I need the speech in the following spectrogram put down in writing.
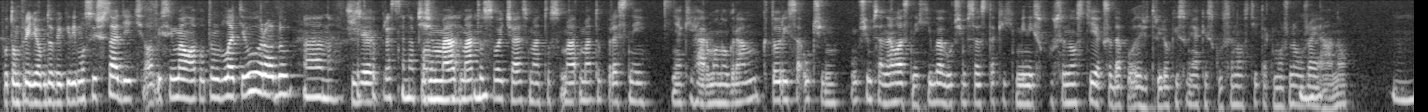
Potom príde obdobie, kedy musíš sadiť, aby si mala potom v lete úrodu. Áno, čiže, presne Čiže má, má to mhm. svoj čas, má to, má, má to presný nejaký harmonogram, ktorý sa učím. Učím sa na vlastných chybách, učím sa z takých mini skúseností, ak sa dá povedať, že 3 roky sú nejaké skúsenosti, tak možno mm. už aj mhm. áno. Mm.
